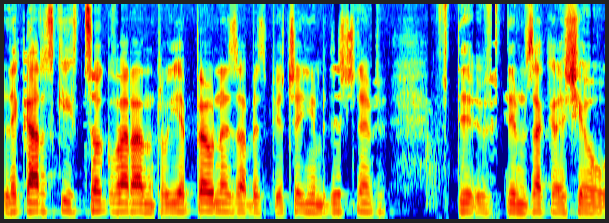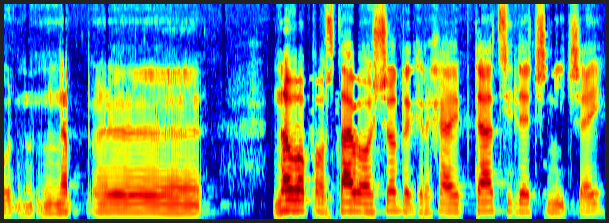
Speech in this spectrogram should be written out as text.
lekarskich, co gwarantuje pełne zabezpieczenie medyczne w, ty, w tym zakresie. Na- y, Nowo powstały ośrodek rehabilitacji leczniczej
